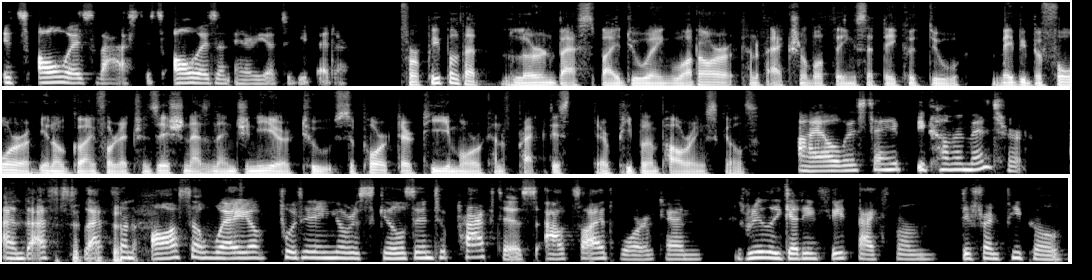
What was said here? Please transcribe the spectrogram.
It's always vast. It's always an area to be better. For people that learn best by doing, what are kind of actionable things that they could do maybe before, you know, going for a transition as an engineer to support their team or kind of practice their people empowering skills? I always say become a mentor. And that's that's an awesome way of putting your skills into practice outside work and really getting feedback from different people.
